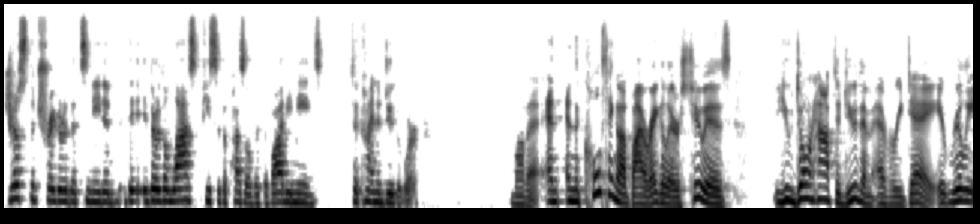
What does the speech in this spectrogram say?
just the trigger that's needed. They're the last piece of the puzzle that the body needs to kind of do the work. Love it. And and the cool thing about bioregulators too is you don't have to do them every day. It really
